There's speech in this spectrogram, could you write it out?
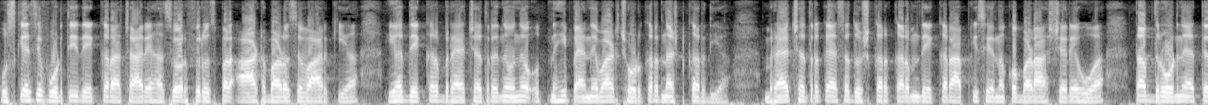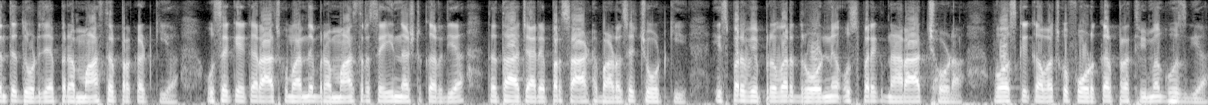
उसकी ऐसी फुर्ती देखकर आचार्य हंसे और फिर उस पर आठ बाड़ों से वार किया। यह देखकर बृहक्षत्र ने उन्हें उतने ही पहने बाढ़ छोड़कर नष्ट कर दिया। बृहक्षत्र का ऐसा दुष्कर कर्म देखकर आपकी सेना को बड़ा आश्चर्य हुआ। तब द्रोण ने अत्यंत दुर्जय ब्रह्मास्त्र प्रकट किया। उसे कहकर राजकुमार ने ब्रह्मास्त्र से ही नष्ट कर दिया तथा आचार्य पर साठ बाड़ों से चोट की। इस पर विप्रवर द्रोण ने उस पर एक नाराज़ छोड़ा। वह उसके कवच को फोड़कर पृथ्वी में घुस गया।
